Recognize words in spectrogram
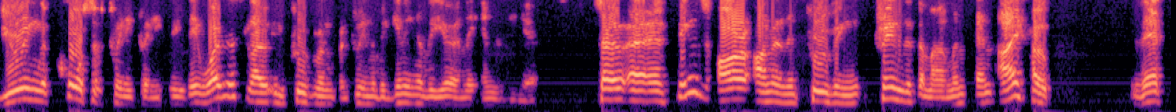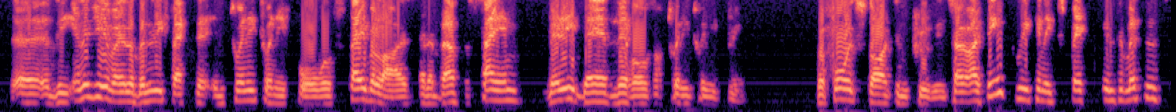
during the course of 2023, there was a slow improvement between the beginning of the year and the end of the year. So uh, things are on an improving trend at the moment, and I hope that uh, the energy availability factor in 2024 will stabilize at about the same very bad levels of 2023 before it starts improving. So I think we can expect intermittent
